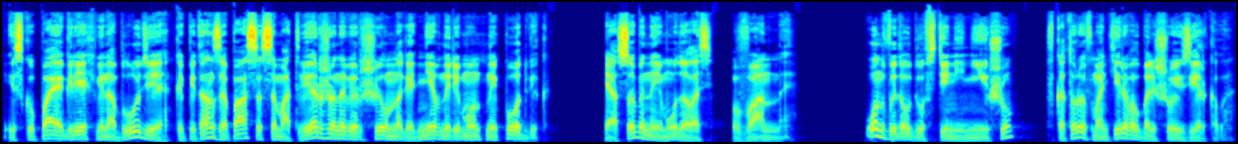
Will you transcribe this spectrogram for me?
Искупая грех виноблудия, капитан запаса самоотверженно вершил многодневный ремонтный подвиг, и особенно ему удалась ванная. Он выдолбил в стене нишу, в которую вмонтировал большое зеркало.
